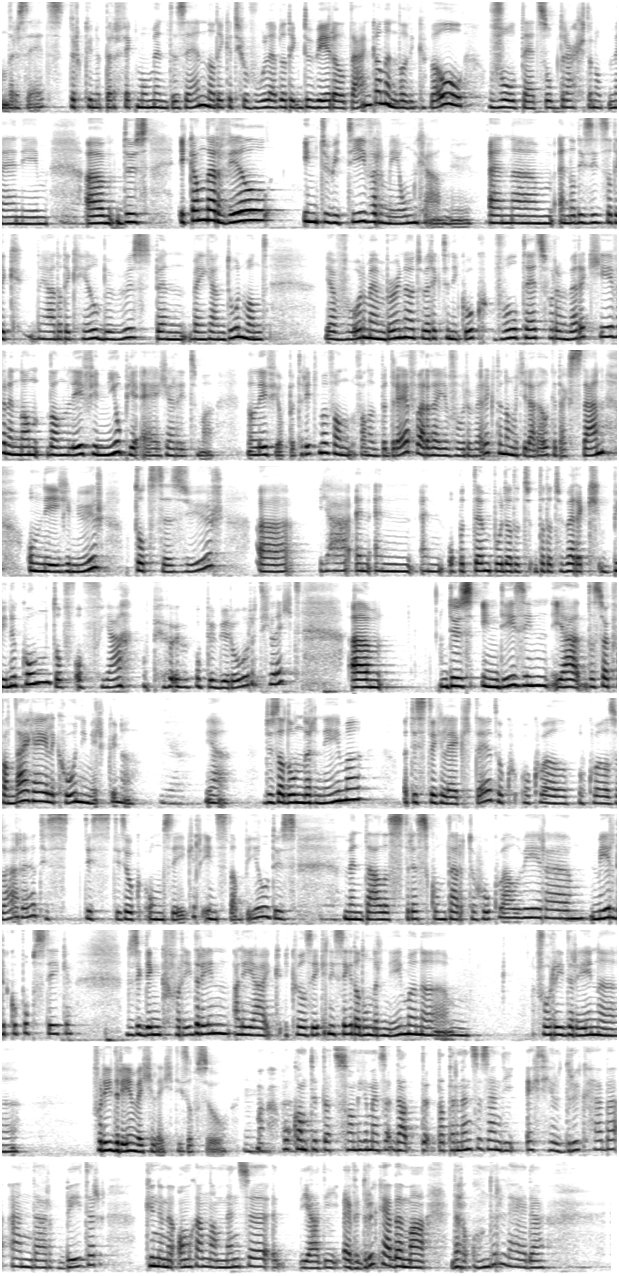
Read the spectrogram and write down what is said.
Anderzijds, er kunnen perfect momenten zijn dat ik het gevoel heb dat ik de wereld aan kan en dat ik wel voltijdsopdrachten op mij neem. Ehm, dus ik kan daar veel intuïtiever mee omgaan nu. En, ehm, en dat is iets dat ik, ja, dat ik heel bewust ben, ben gaan doen, want ja, voor mijn burn-out werkte ik ook voltijds voor een werkgever en dan, dan leef je niet op je eigen ritme. Dan leef je op het ritme van, van het bedrijf waar dat je voor werkt. En dan moet je daar elke dag staan om negen uur tot zes uur. Uh, ja, en, en, en op het tempo dat het, dat het werk binnenkomt of, of ja, op, je, op je bureau wordt gelegd. Um, dus in die zin, ja, dat zou ik vandaag eigenlijk gewoon niet meer kunnen. Ja. ja. Dus dat ondernemen, het is tegelijkertijd ook, ook, wel, ook wel zwaar. Hè? Het is, het is, het is ook onzeker, instabiel. Dus mentale stress komt daar toch ook wel weer uh, meer de kop op steken. Dus ik denk voor iedereen... Allee, ja, ik, ik wil zeker niet zeggen dat ondernemen uh, voor iedereen... Uh, voor iedereen weggelegd is of zo. Maar hoe komt het dat sommige mensen, dat, dat er mensen zijn die echt heel druk hebben en daar beter kunnen mee omgaan dan mensen eh, ja, die even druk hebben, maar daaronder lijden?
